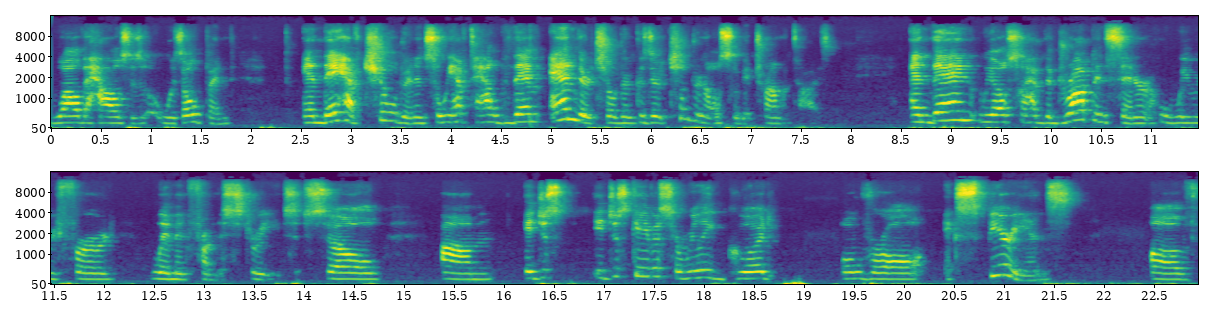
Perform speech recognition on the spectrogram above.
while the house is, was opened. And they have children. And so we have to help them and their children because their children also get traumatized. And then we also have the drop in center who we referred women from the streets. So um, it just it just gave us a really good overall experience of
